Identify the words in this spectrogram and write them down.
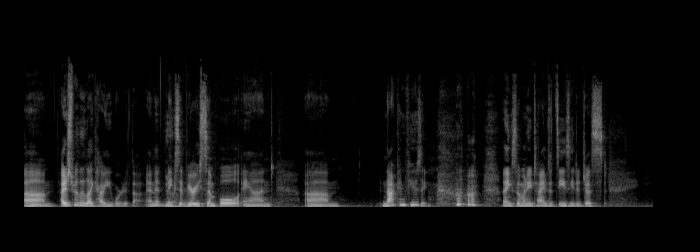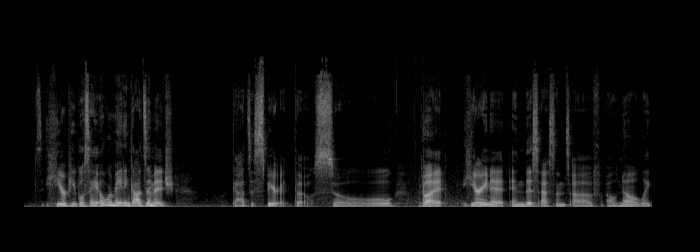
Um, I just really like how you worded that, and it yeah. makes it very simple and um, not confusing. I think so many times it's easy to just hear people say, "Oh, we're made in God's image." God's a spirit, though, so. Yeah. But hearing it in this essence of, "Oh no, like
